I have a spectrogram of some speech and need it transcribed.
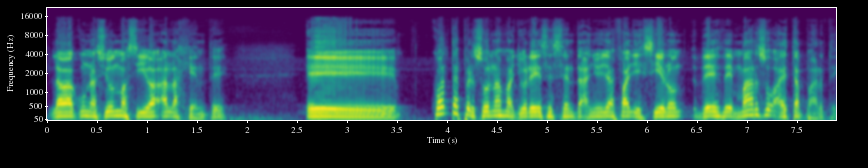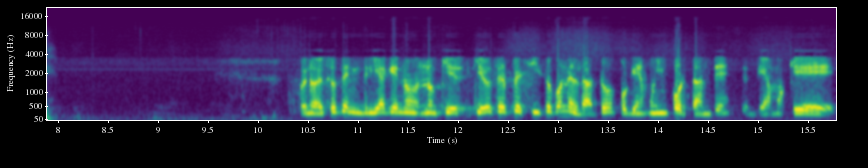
la vacunación masiva a la gente, eh, ¿cuántas personas mayores de 60 años ya fallecieron desde marzo a esta parte? Bueno, eso tendría que, no, no quiero, quiero ser preciso con el dato porque es muy importante. Tendríamos que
